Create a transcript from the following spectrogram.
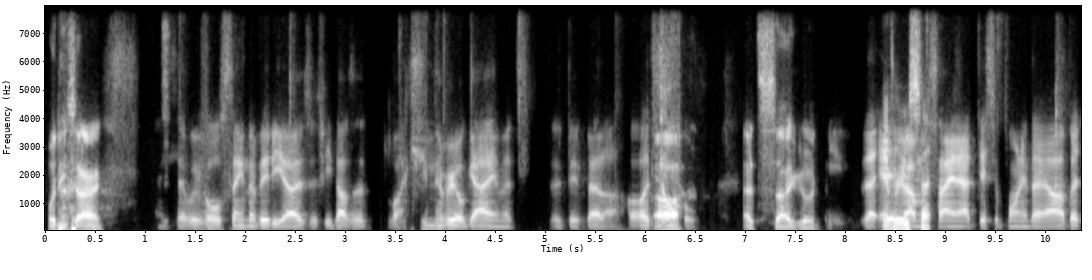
What did he say? He said we've all seen the videos. If he does it like in the real game, it's a bit better. Oh, it's Oh, helpful. That's so good. He- That Yeah, everyone was was saying how disappointed they are. But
